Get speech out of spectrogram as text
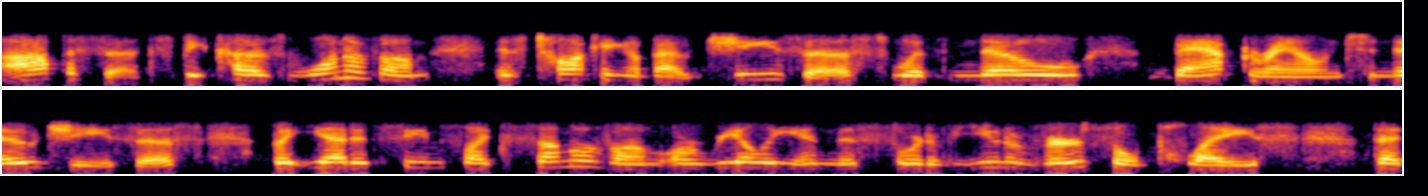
opposites because one of them is talking about Jesus with no background to know Jesus, but yet it seems like some of them are really in this sort of universal place that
